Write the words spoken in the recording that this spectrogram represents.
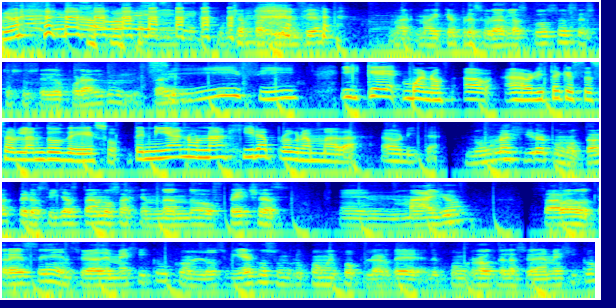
¿no? Por favor, este. Mucha paciencia, no, no hay que apresurar las cosas, esto sucedió por algo y está bien. Sí, sí. Y que, bueno, a- ahorita que estás hablando de eso, tenían una gira programada ahorita. No una gira como tal, pero sí ya estábamos agendando fechas en mayo, sábado 13 en Ciudad de México con Los Viejos, un grupo muy popular de, de punk rock de la Ciudad de México.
